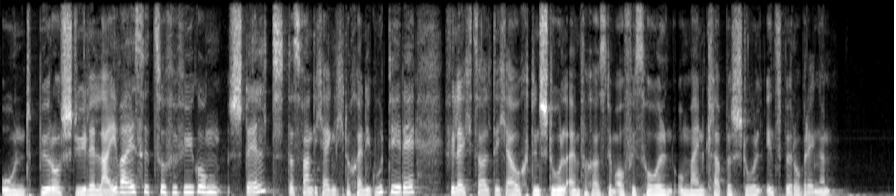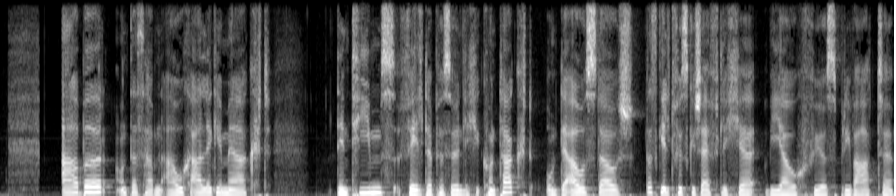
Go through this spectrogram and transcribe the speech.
und Bürostühle leihweise zur Verfügung stellt. Das fand ich eigentlich noch eine gute Idee. Vielleicht sollte ich auch den Stuhl einfach aus dem Office holen und meinen Klapperstuhl ins Büro bringen. Aber, und das haben auch alle gemerkt, den Teams fehlt der persönliche Kontakt und der Austausch. Das gilt fürs Geschäftliche wie auch fürs Private.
